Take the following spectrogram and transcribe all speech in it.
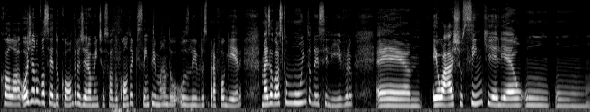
coloco. Hoje eu não vou ser do contra, geralmente eu sou do contra, que sempre mando os livros pra fogueira. Mas eu gosto muito desse livro. É, Eu acho sim que ele é um, um,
